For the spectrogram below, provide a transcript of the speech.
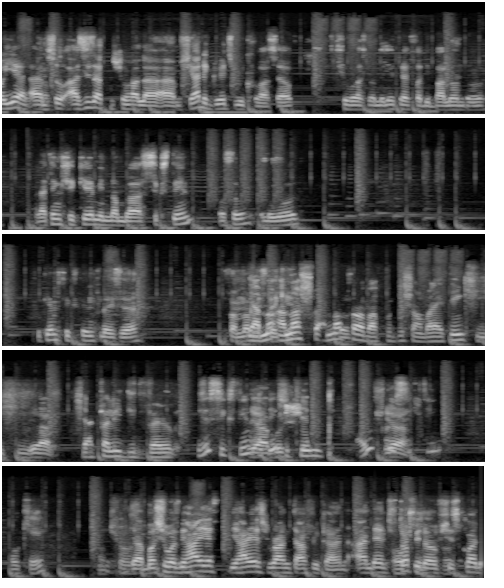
But yeah, um, so Asisat Oshoala, um, she had a great week for herself. She was nominated for the Ballon d'Or, and I think she came in number 16 or so in the world. She came 16th place, yeah. If I'm not yeah, mistaken. I'm not sure. I'm not sure of her position, but I think she she Yeah, she actually did very. Is it 16? Yeah, I think but she came. Are you sure yeah. 16? Okay. Okay. yeah, but she was the highest, the highest ranked African. And then to top Okay, it off, she scored,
